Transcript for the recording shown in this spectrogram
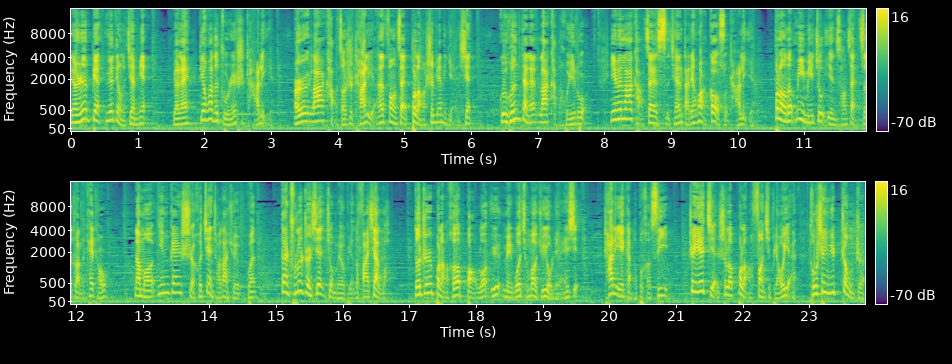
两人便约定了见面。原来电话的主人是查理，而拉卡则是查理安放在布朗身边的眼线。鬼魂带来拉卡的回忆录，因为拉卡在死前打电话告诉查理，布朗的秘密就隐藏在自传的开头，那么应该是和剑桥大学有关。但除了这些就没有别的发现了。得知布朗和保罗与美国情报局有联系，查理也感到不可思议。这也解释了布朗放弃表演，投身于政治，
